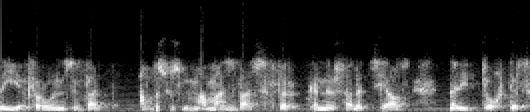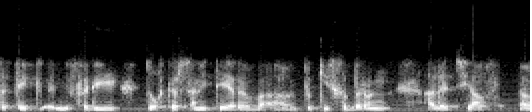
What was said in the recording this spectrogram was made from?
hier vir ons wat amper soos mammas was vir kinders. Hulle het self na die dogters gekyk en vir die dogters sanitêre uh, toekies gebring. Hulle het self uh,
